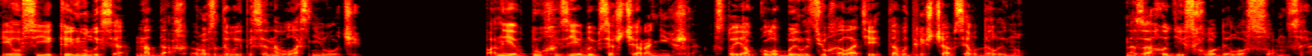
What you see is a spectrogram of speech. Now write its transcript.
і усі кинулися на дах роздивитися на власні очі. Пан Євтух з'явився ще раніше, стояв коло билиць у халаті та витріщався вдалину. На заході сходило сонце.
